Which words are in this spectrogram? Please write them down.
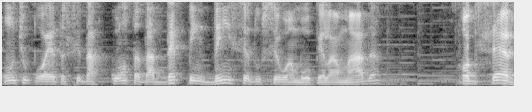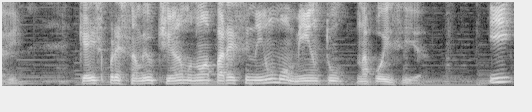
onde o poeta se dá conta da dependência do seu amor pela amada. Observe que a expressão Eu Te Amo não aparece em nenhum momento na poesia. E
